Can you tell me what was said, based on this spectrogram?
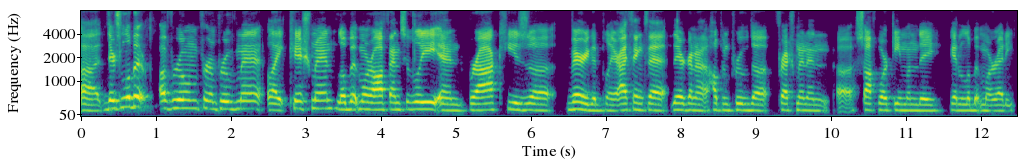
uh, there's a little bit of room for improvement. Like Kishman, a little bit more offensively, and Brock, he's a very good player. I think that they're gonna help improve the freshman and uh, sophomore team when they get a little bit more ready.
